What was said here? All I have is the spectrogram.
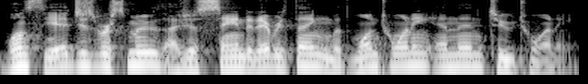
Once the edges were smooth, I just sanded everything with 120 and then 220.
